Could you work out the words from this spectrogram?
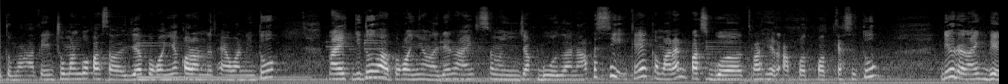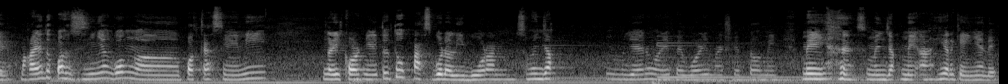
gitu merhatiin. Cuman gue kasih aja, pokoknya corona di Taiwan itu naik gitu lah pokoknya lah dia naik semenjak bulan apa sih kayak kemarin pas gue terakhir upload podcast itu dia udah naik deh makanya tuh posisinya gue nge podcastnya ini nge-recordnya itu tuh pas gue udah liburan semenjak Januari, Februari, Maret, April, Mei, Mei semenjak Mei akhir kayaknya deh.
